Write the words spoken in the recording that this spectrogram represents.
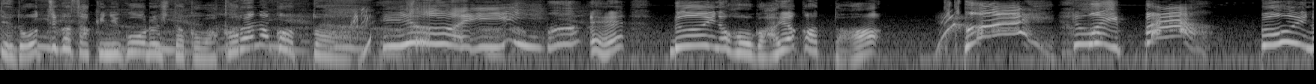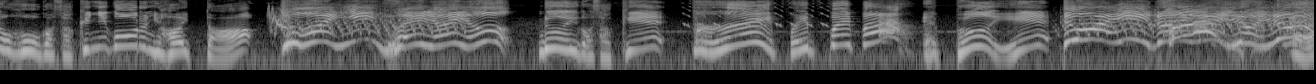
てどっちが先にゴールしたかわからなかった。ゆいえ？ルーイの方が早かった？ルイパブイの方が先にゴールに入った？うわいいルイルイルイが先？ルイルイプイプイ。プえプイ？ルイルイルイルイ。え？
